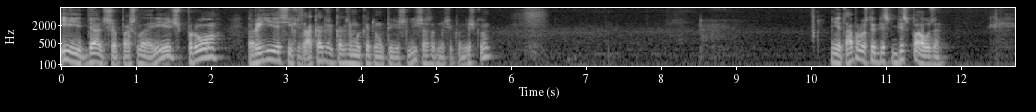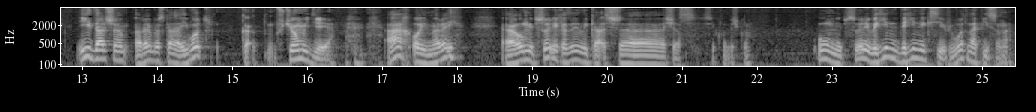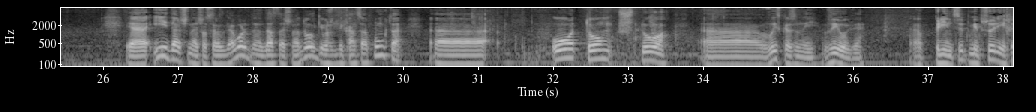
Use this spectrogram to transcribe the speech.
И дальше пошла речь про Рия Сихрис. А как же, как же мы к этому перешли? Сейчас, одну секундочку. Нет, а просто без, без паузы. И дальше Рэбе сказал, и вот как, в чем идея. Ах, ой, мэрей, а уми псори хазайли Сейчас, секундочку. Уми псори вегины дегины ксив. Вот написано. Э, и дальше начался разговор, достаточно долгий, уже до конца пункта, э, о том, что э, высказанный в Иове принцип мипсори и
